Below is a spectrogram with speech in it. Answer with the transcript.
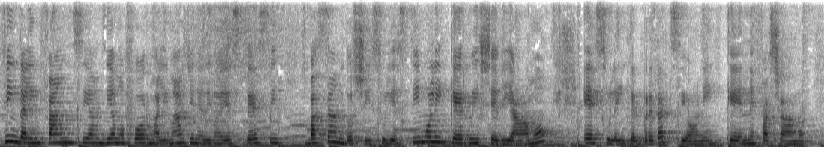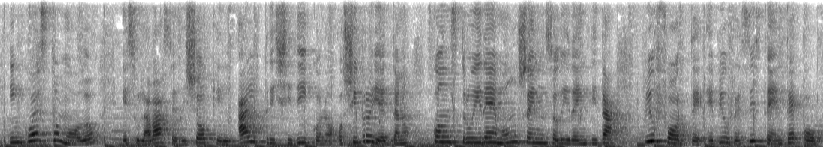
Fin dall'infanzia diamo forma all'immagine di noi stessi basandoci sugli stimoli che riceviamo e sulle interpretazioni che ne facciamo. In questo modo e sulla base di ciò che altri ci dicono o ci proiettano, costruiremo un senso di identità più forte e più resistente o,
